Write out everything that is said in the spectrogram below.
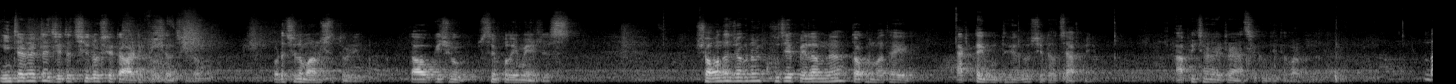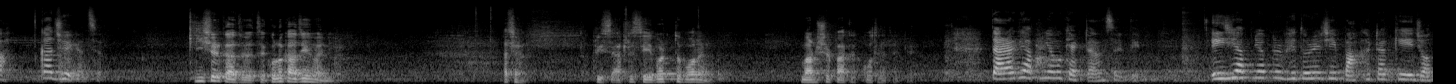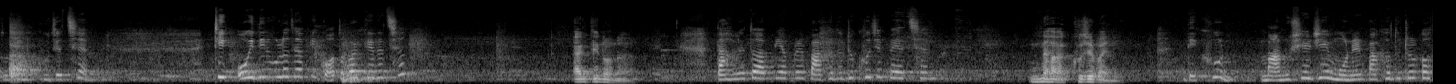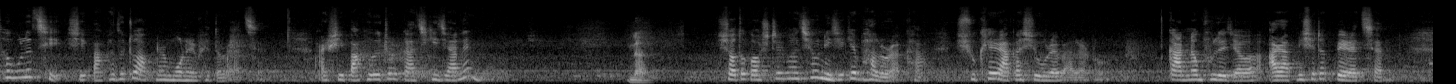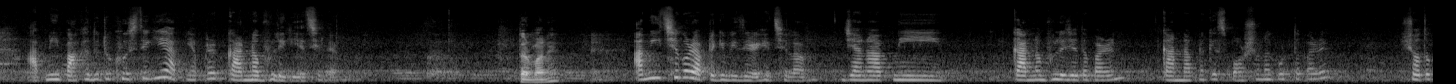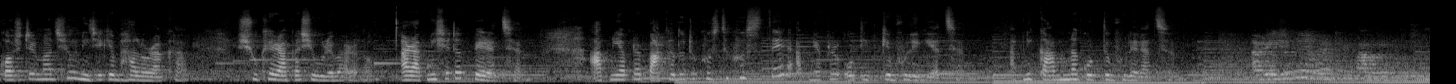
ইন্টারনেটে যেটা ছিল সেটা আর্টিফিশিয়াল ছিল। ওটা ছিল মানুষের তৈরি। তাও কিছু সিম্পল ইমেজেস সমাধান যখন আমি খুঁজে পেলাম না তখন মাথায় একটাই বুদ্ধি এলো সেটা হচ্ছে আপনি। আপনি ছাড়া এটার অ্যান্সার কেউ দিতে পারবে না। বাহ কাজ হয়ে গেছে। কিসের কাজ হয়েছে? কোনো কাজই হয়নি। আচ্ছা প্লিজ অ্যাটলিস্ট এবার তো বলেন মানুষের পাখা কোথায় থাকে? তার আগে আপনি আমাকে একটা আনসার দিন। এই যে আপনি আপনার ভেতরে যে পাখাটাকে যতদিন খুঁজেছেন ঠিক ওই দিনগুলোতে আপনি কতবার কেঁদেছেন? একদিনও না। তাহলে তো আপনি আপনার পাখা দুটো খুঁজে পেয়েছেন। না খুঁজে পাইনি। দেখুন মানুষের যে মনের পাখা দুটোর কথা বলেছি সেই পাখা দুটো আপনার মনের ভেতরে আছে। আর সেই পাখা দুটোর কাজ কি জানেন? না। শত কষ্টের মাঝেও নিজেকে ভালো রাখা সুখের আকাশে উড়ে বেড়ানো কান্না ভুলে যাওয়া আর আপনি সেটা পেরেছেন। আপনি পাখা দুটো খুঁজতে গিয়ে আপনি আপনার কান্না ভুলে গিয়েছিলেন। তার মানে? আমি ইচ্ছে করে আপনাকে বিজি রেখেছিলাম যেন আপনি কান্না ভুলে যেতে পারেন কান্না আপনাকে স্পর্শ না করতে পারে। শত কষ্টের মাঝেও নিজেকে ভালো রাখা সুখের আকাশে উড়ে বেড়ানো আর আপনি সেটা পেরেছেন। আপনি আপনার পাখা দুটো খুঁজতে খুঁজতে আপনি আপনার অতীতকে ভুলে গিয়েছেন। আপনি কান্না করতে ভুলে গেছেন। আর এই জন্যই আমি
